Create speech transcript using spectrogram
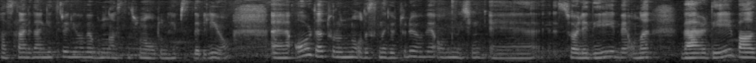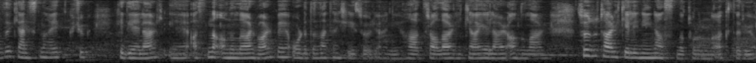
Hastaneden getiriliyor ve bunun aslında son olduğunu hepsi de biliyor. Eee, orada torununu odasına götürüyor ve onun için eee, söylediği ve ona verdiği bazı kendisine ait küçük hediyeler, eee, aslında anılar var ve orada da zaten şeyi söylüyor hani hatıralar, hikayeler, anılar, sözlü tarih geleneğini aslında torununa aktarıyor.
